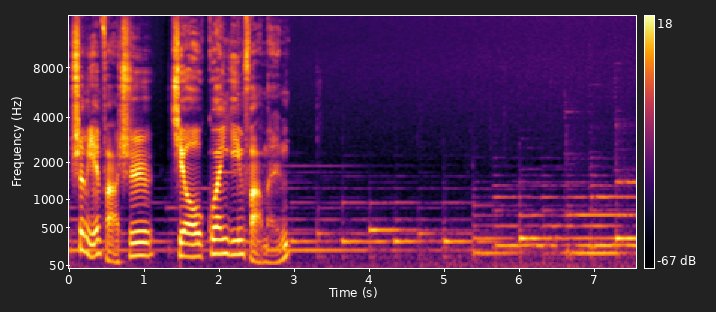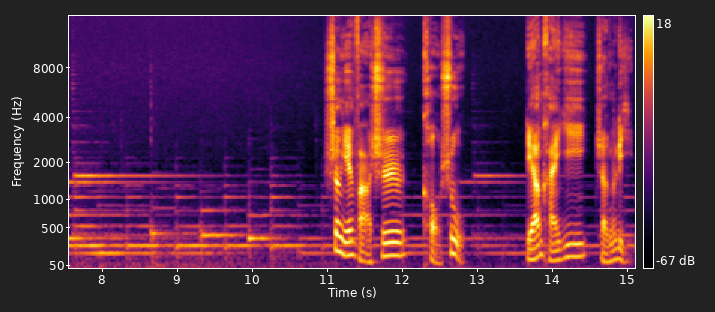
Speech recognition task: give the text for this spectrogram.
圣严法师教观音法门。圣严法师口述，梁寒一整理。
